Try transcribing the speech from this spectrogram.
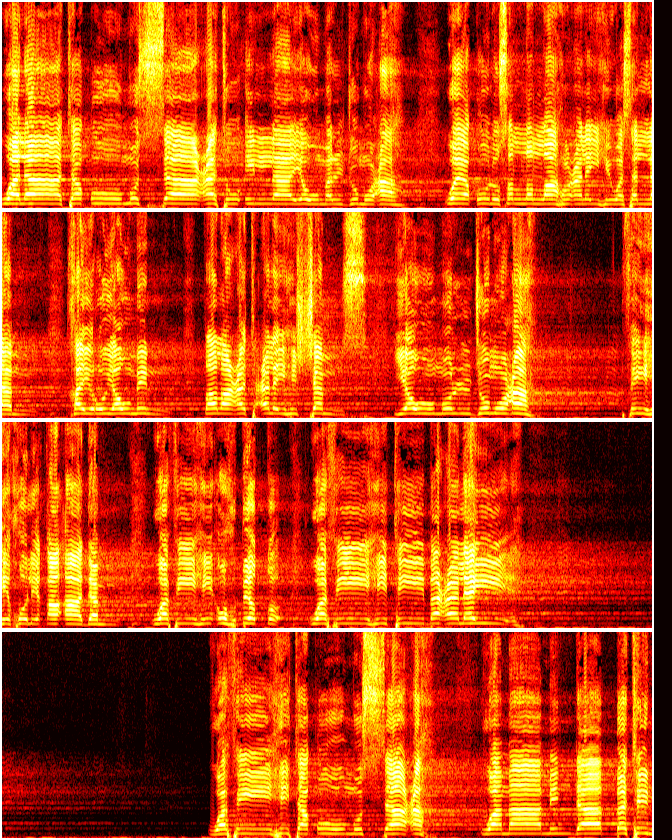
ولا تقوم الساعة إلا يوم الجمعة. ويقول صلى الله عليه وسلم خير يوم طلعت عليه الشمس يوم الجمعة. فيه خلق آدم وفيه أهبط وفيه تيب عليه. وفيه تقوم الساعة وما من دابة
